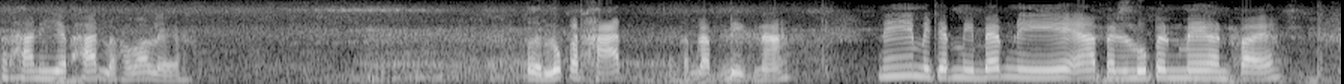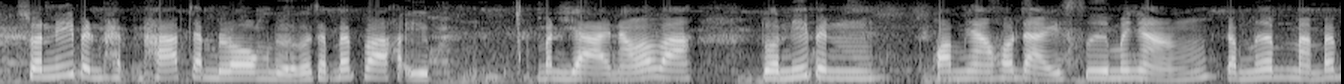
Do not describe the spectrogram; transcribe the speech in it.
สถานียพัฒน์หรือคะว่าเลย เปิดลูกกระทัดสำหรับเด็กนะ นี่มันจะมีแบบนี้อะเป็นรูปเป็นเมกันไป ส่วนนี้เป็นภาพจำลองหรือก็จะแบบว่าอีกบรรยายนะว่าว่า ตัวนี้เป็นความยาวเท่าใดซื้อมาหยังกำเนิดมาแบบ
